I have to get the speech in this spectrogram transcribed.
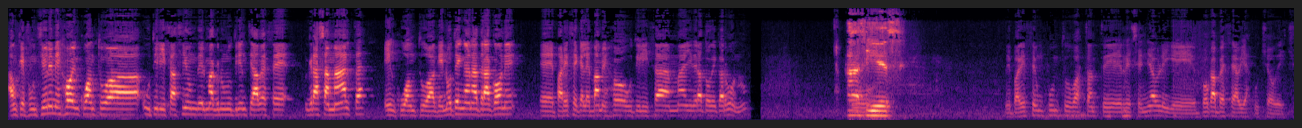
aunque funcione mejor en cuanto a utilización del macronutriente, a veces grasas más altas, en cuanto a que no tengan atracones, eh, parece que les va mejor utilizar más hidrato de carbono. Así es. Me parece un punto bastante reseñable y que pocas veces había escuchado, de hecho.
